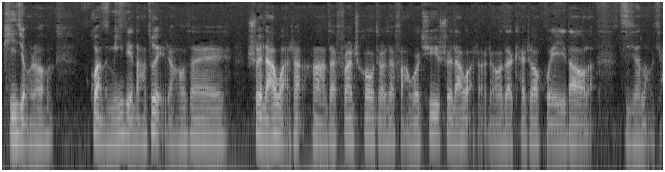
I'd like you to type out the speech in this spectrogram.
啤酒，然后灌得酩酊大醉，然后再睡俩晚上啊，在 French Quarter，在法国区睡俩晚上，然后再开车回到了自己的老家。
